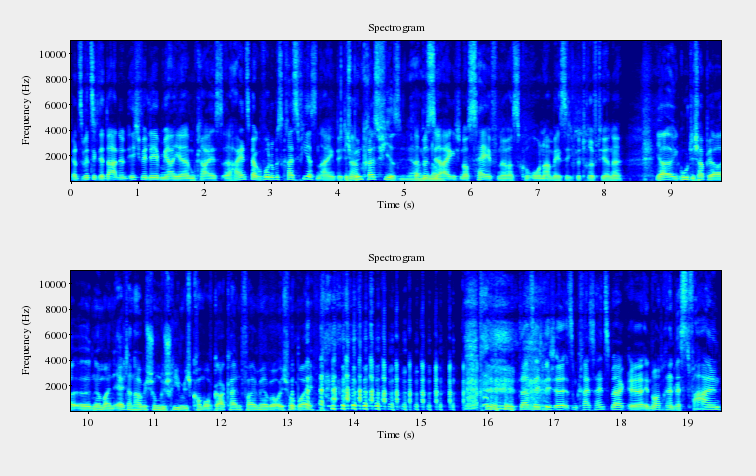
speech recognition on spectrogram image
ganz witzig, der Daniel und ich, wir leben ja hier im Kreis äh, Heinsberg, obwohl du bist Kreis Viersen eigentlich, Ich ne? bin Kreis Viersen, ja. da bist du genau. ja eigentlich noch safe, ne, was Corona-mäßig betrifft hier, ne? Ja, gut, ich habe ja, äh, ne, meinen Eltern habe ich schon geschrieben, ich komme auf gar keinen Fall mehr bei euch vorbei. Tatsächlich äh, ist im Kreis Heinsberg äh, in Nordrhein-Westfalen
